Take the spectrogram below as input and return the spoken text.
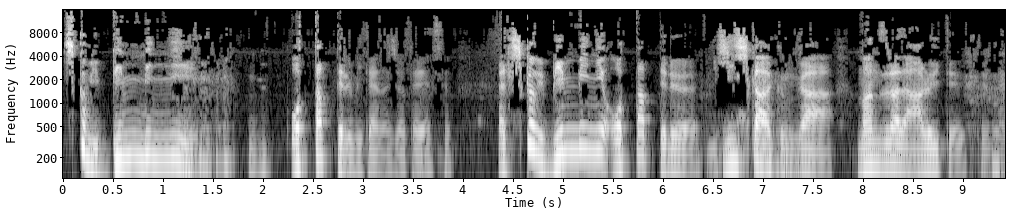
乳首ビンビンに、折ったってるみたいな状態ですよ。乳首ビンビンに折ったってる西川くんが、まんずらで歩いてるっていうね。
